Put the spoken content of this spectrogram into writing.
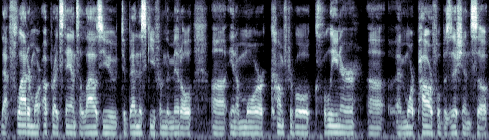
that flatter, more upright stance allows you to bend the ski from the middle uh, in a more comfortable, cleaner, uh, and more powerful position. So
